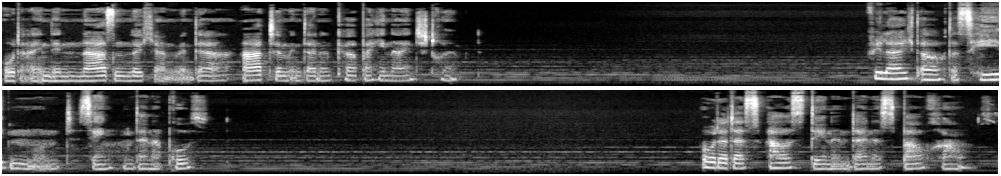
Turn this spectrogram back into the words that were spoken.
oder in den Nasenlöchern, wenn der Atem in deinen Körper hineinströmt. Vielleicht auch das Heben und Senken deiner Brust. Oder das Ausdehnen deines Bauchraums.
